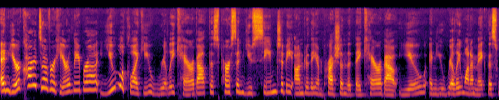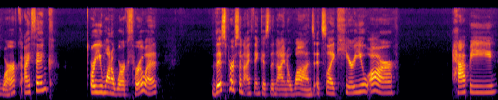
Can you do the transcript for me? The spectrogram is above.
And your cards over here, Libra, you look like you really care about this person. You seem to be under the impression that they care about you and you really want to make this work, I think, or you want to work through it. This person, I think, is the Nine of Wands. It's like, here you are, happy,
